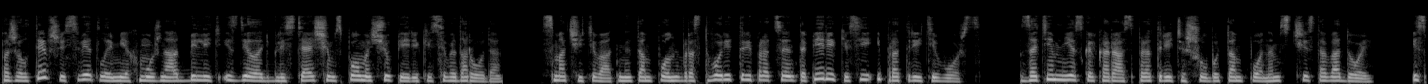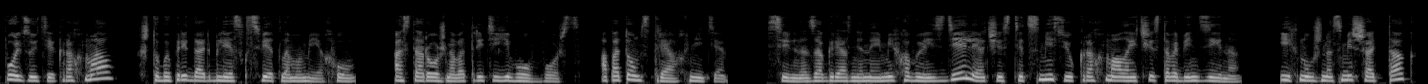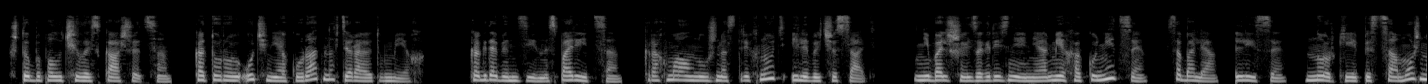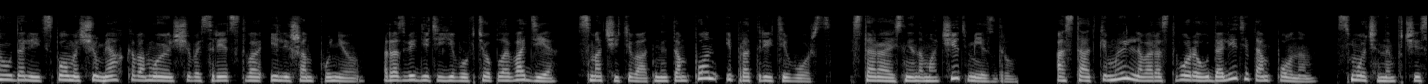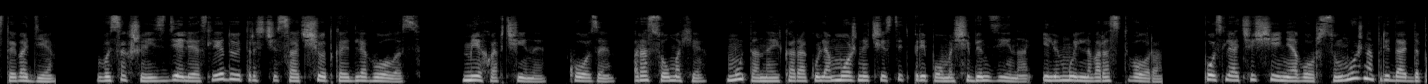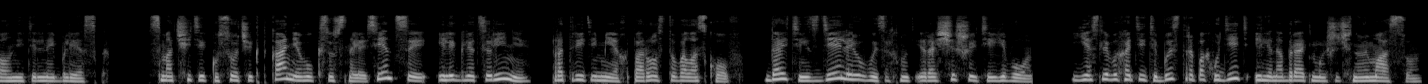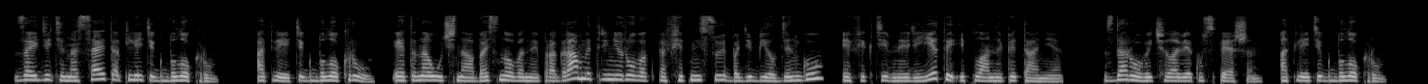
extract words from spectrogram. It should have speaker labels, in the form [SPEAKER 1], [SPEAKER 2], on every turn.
[SPEAKER 1] Пожелтевший светлый мех можно отбелить и сделать блестящим с помощью перекиси водорода. Смочите ватный тампон в растворе 3% перекиси и протрите ворс. Затем несколько раз протрите шубу тампоном с чистой водой. Используйте крахмал, чтобы придать блеск светлому меху. Осторожно вотрите его в ворс, а потом стряхните. Сильно загрязненные меховые изделия очистят смесью крахмала и чистого бензина. Их нужно смешать так, чтобы получилась кашица, которую очень аккуратно втирают в мех. Когда бензин испарится, крахмал нужно стряхнуть или вычесать. Небольшие загрязнения меха куницы, соболя, лисы, норки и песца можно удалить с помощью мягкого моющего средства или шампунью. Разведите его в теплой воде, смочите ватный тампон и протрите ворс, стараясь не намочить мездру. Остатки мыльного раствора удалите тампоном, смоченным в чистой воде. Высохшие изделия следует расчесать щеткой для волос. Мех овчины, козы, росомахи, мутана и каракуля можно чистить при помощи бензина или мыльного раствора. После очищения ворсу можно придать дополнительный блеск. Смочите кусочек ткани в уксусной эссенции или глицерине, протрите мех по росту волосков, дайте изделию высохнуть и расчешите его. Если вы хотите быстро похудеть или набрать мышечную массу, зайдите на сайт Athletic Block.ru. Athletic Block.ru – это научно обоснованные программы тренировок по фитнесу и бодибилдингу, эффективные диеты и планы питания. Здоровый человек успешен. Athletic Block.ru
